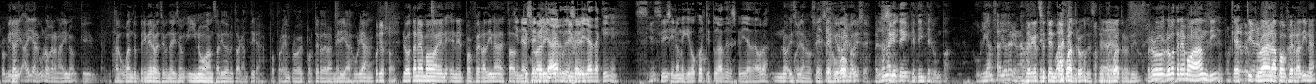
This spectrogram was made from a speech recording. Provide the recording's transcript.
Pues mira, hay, hay algunos granadinos que están jugando en primera o en segunda división y no han salido de nuestra cantera. Pues, por ejemplo, el portero de la Almería, Julián. Curioso, ¿eh? Luego tenemos en, en el Ponferradina está Y en el Sevilla, el de. Sevilla es de aquí. Sí. Si no me equivoco, el titular del Sevilla de ahora. No, eso ya no lo sé. El que jugó. Rey lo dice. Perdona Sí. que, te, que te interrumpa. Julián salió del Granada. Del 74, del 74, sí. Pero luego, luego tenemos a Andy, que es titular en la Ponferradina,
